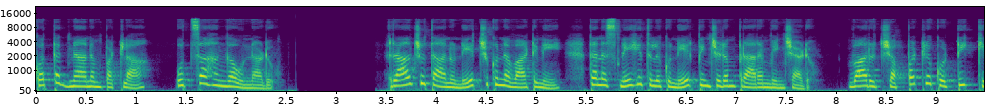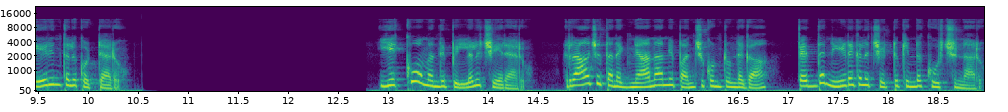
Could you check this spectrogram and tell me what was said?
కొత్త జ్ఞానం పట్ల ఉత్సాహంగా ఉన్నాడు. రాజు తాను నేర్చుకున్న వాటిని తన స్నేహితులకు నేర్పించడం ప్రారంభించాడు. వారు చప్పట్లు కొట్టి కేరింతలు కొట్టారు. ఎక్కువ మంది పిల్లలు చేరారు. రాజు తన జ్ఞానాన్ని పంచుకుంటుండగా పెద్ద నీడగల చెట్టు కింద కూర్చున్నారు.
